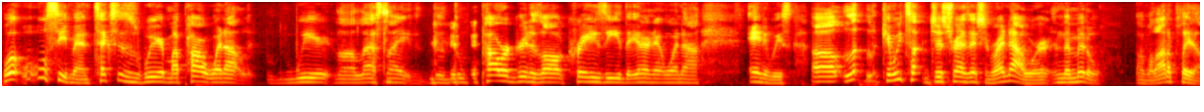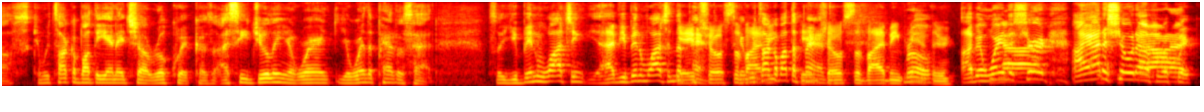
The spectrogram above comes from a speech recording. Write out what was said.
Well, we'll see, man. Texas is weird. My power went out weird uh, last night. The, the power grid is all crazy. The internet went out. Anyways, uh, l- can we t- just transition right now? We're in the middle of a lot of playoffs. Can we talk about the NHL real quick? Because I see Julian, you're wearing you're wearing the Panthers hat. So you've been watching? Have you been watching the Gabe Panthers? Can we talk about the Panthers? Show surviving Bro, Panther. I've been wearing the shirt. I had to show it off real quick.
